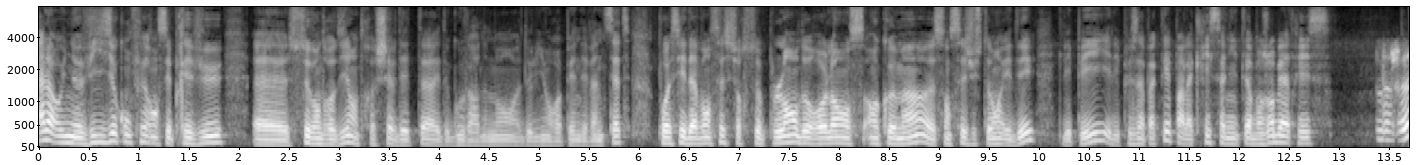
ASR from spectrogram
Alors, une visioconférence est prévue euh, ce vendredi entre chefs d'État et de gouvernement de l'Union européenne des 27 pour essayer d'avancer sur ce plan de relance en commun euh, censé justement aider les pays les plus impactés par la crise sanitaire. Bonjour Béatrice. Bonjour.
